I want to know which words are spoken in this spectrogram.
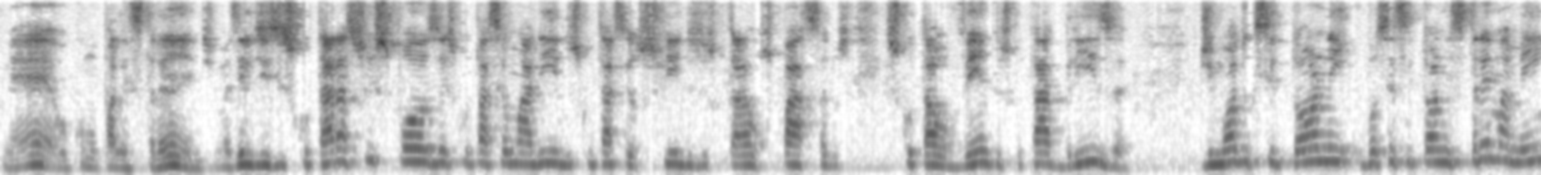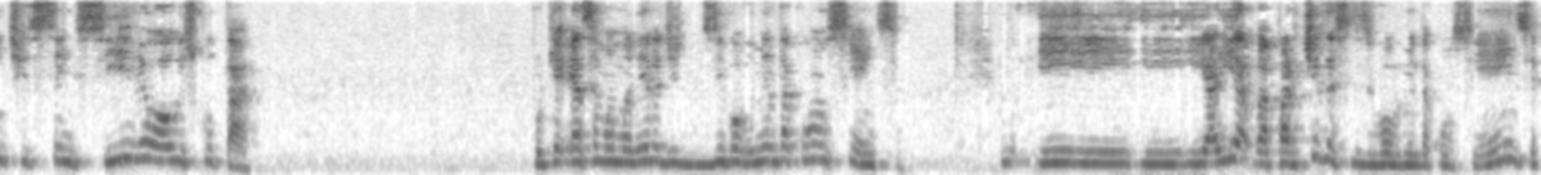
né? ou como palestrante, mas ele diz escutar a sua esposa, escutar seu marido, escutar seus filhos, escutar os pássaros, escutar o vento, escutar a brisa, de modo que se torne, você se torne extremamente sensível ao escutar. Porque essa é uma maneira de desenvolvimento da consciência. E, e, e, aí, a partir desse desenvolvimento da consciência,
